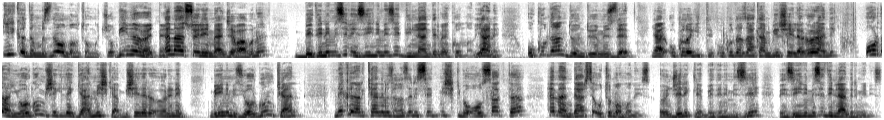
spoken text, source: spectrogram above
ilk adımımız ne olmalı Tonguç'um? Bilmiyorum öğretmenim. Hemen söyleyeyim ben cevabını. Bedenimizi ve zihnimizi dinlendirmek olmalı. Yani okuldan döndüğümüzde, yani okula gittik, okulda zaten bir şeyler öğrendik. Oradan yorgun bir şekilde gelmişken, bir şeyleri öğrenip beynimiz yorgunken ne kadar kendimizi hazır hissetmiş gibi olsak da hemen derse oturmamalıyız. Öncelikle bedenimizi ve zihnimizi dinlendirmeliyiz.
